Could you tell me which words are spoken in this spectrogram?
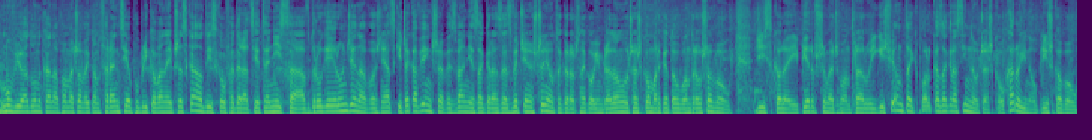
Mówiła Dunka na pomeczowej konferencji opublikowanej przez Kanadyjską Federację Tenisa, a w drugiej rundzie na Woźniacki czeka większe wyzwanie. Zagra ze zwyciężczynią tegorocznego Wimbledonu Czeszką Marketą Wądroszową. Dziś z kolei pierwszy mecz Montrealu Igi Świątek. Polka zagra z inną Czeszką Karoliną Pliszkową.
